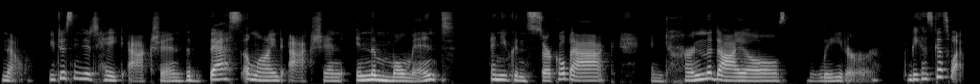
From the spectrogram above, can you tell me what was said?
No, you just need to take action, the best aligned action in the moment. And you can circle back and turn the dials later. Because guess what?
